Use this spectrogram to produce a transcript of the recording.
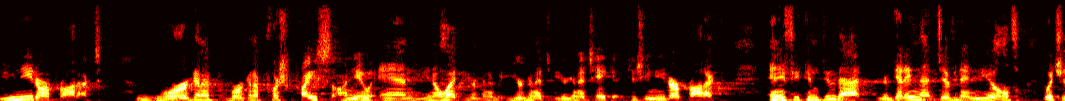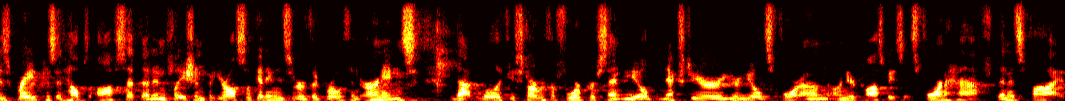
you need our product. Mm-hmm. We're gonna we're gonna push price on you, and you know what? You're gonna you're gonna you're gonna take it because you need our product. And if you can do that, you're getting that dividend yield, which is great because it helps offset that inflation, but you're also getting sort of the growth in earnings that will, if you start with a 4% yield, next year your yield's four on, on your cost base, it's four and a half, then it's five.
